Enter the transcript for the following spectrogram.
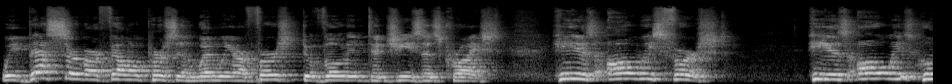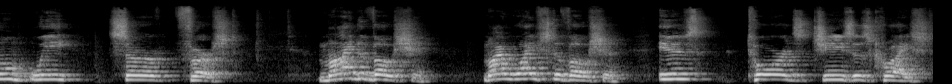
We best serve our fellow person when we are first devoted to Jesus Christ. He is always first. He is always whom we serve first. My devotion, my wife's devotion, is towards Jesus Christ.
